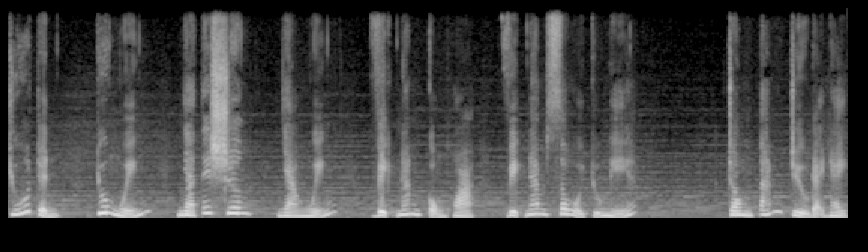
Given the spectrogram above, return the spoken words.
chúa Trịnh, chúa Nguyễn, nhà Tây Sơn, nhà Nguyễn, Việt Nam Cộng Hòa, Việt Nam xã hội chủ nghĩa. Trong tám triều đại này,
